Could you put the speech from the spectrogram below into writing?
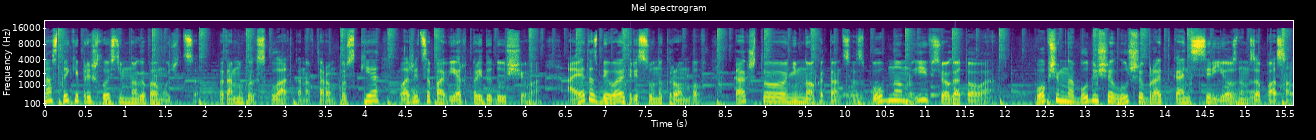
На стыке пришлось немного помучиться, потому как складка на втором куске ложится поверх предыдущего, а это сбивает рисунок ромбов. Так что немного танца с бубном и все готово. В общем, на будущее лучше брать ткань с серьезным запасом.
